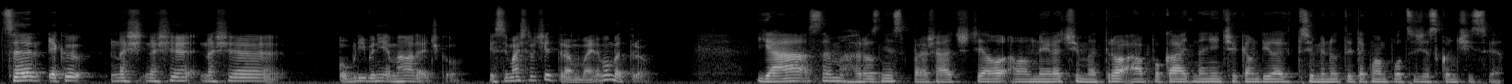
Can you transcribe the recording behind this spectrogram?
co je jako naš, naše, naše oblíbený MHDčko. Jestli máš radši tramvaj nebo metro? Já jsem hrozně spražáčtěl a mám nejradši metro a pokud na něj čekám díl jak tři minuty, tak mám pocit, že skončí svět.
